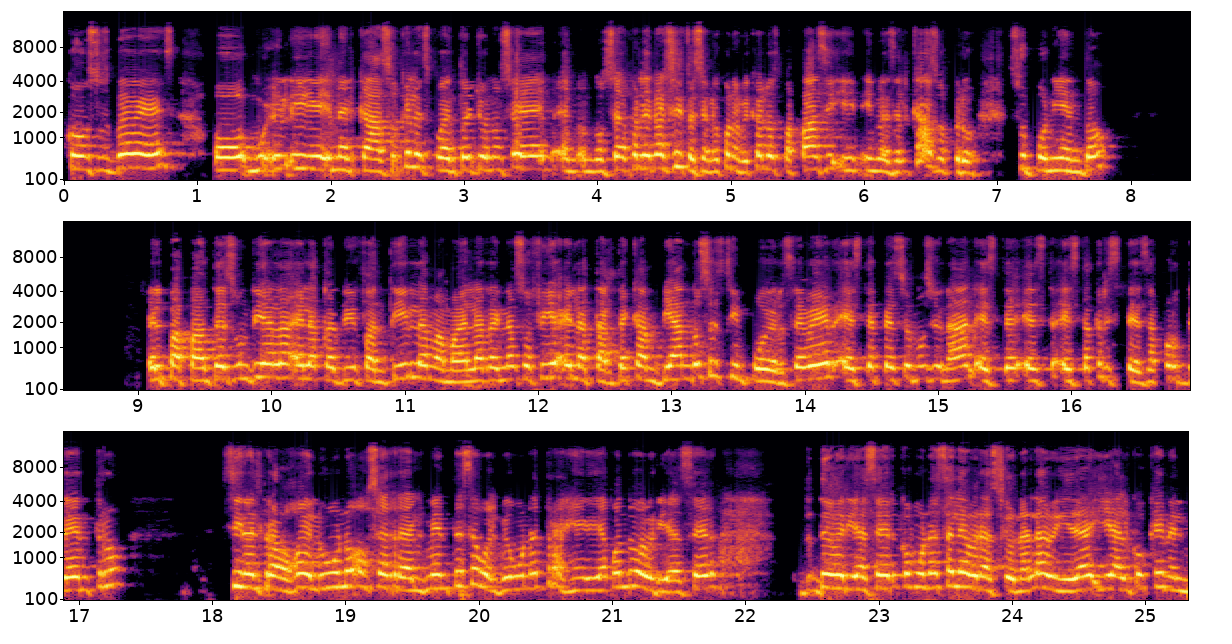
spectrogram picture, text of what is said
con sus bebés, o y en el caso que les cuento, yo no sé, no sé cuál es la situación económica de los papás y, y no es el caso, pero suponiendo el papá antes un día en la, en infantil, la mamá en la Reina Sofía, en la tarde cambiándose sin poderse ver, este peso emocional, este, este- esta tristeza por dentro, sin el trabajo del uno, o sea, realmente se vuelve una tragedia cuando debería ser, debería ser como una celebración a la vida y algo que en el,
